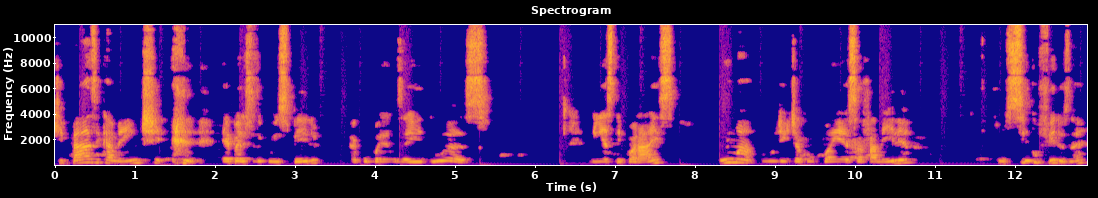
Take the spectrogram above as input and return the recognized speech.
que basicamente é parecido com o Espelho. Acompanhamos aí duas linhas temporais uma onde a gente acompanha essa família com cinco filhos, né?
